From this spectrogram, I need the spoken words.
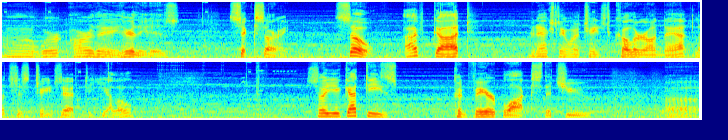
Uh, where are they? Here they it is. Six, all right. So I've got, and actually I want to change the color on that. Let's just change that to yellow. So you got these conveyor blocks that you uh,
